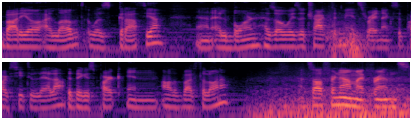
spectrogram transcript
barrio I loved was Gracia, and El Born has always attracted me. It's right next to Parc Ciutadella, the biggest park in all of Barcelona. That's all for now, my friends.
